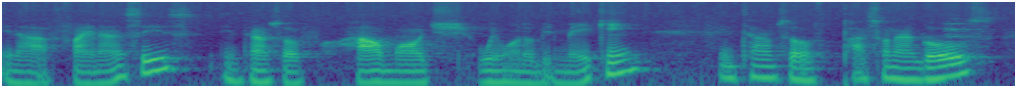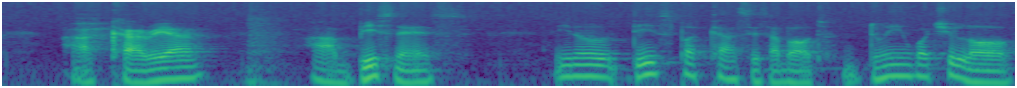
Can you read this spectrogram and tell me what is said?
in our finances, in terms of how much we want to be making, in terms of personal goals, our career, our business. You know, this podcast is about doing what you love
